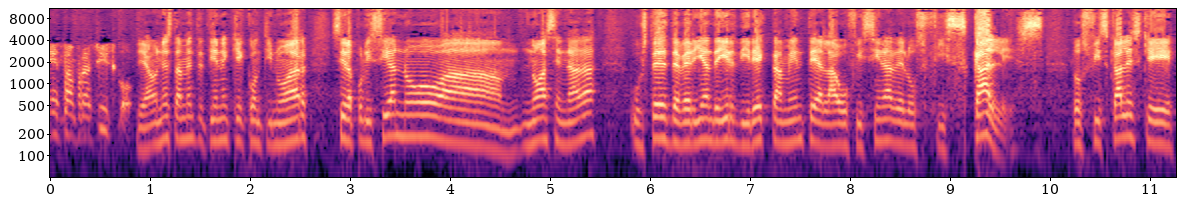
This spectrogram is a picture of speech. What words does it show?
En San Francisco. Ya, honestamente tienen que continuar. Si la policía no, ah, no hace nada, ustedes deberían de ir directamente a la oficina de los fiscales. Los fiscales que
